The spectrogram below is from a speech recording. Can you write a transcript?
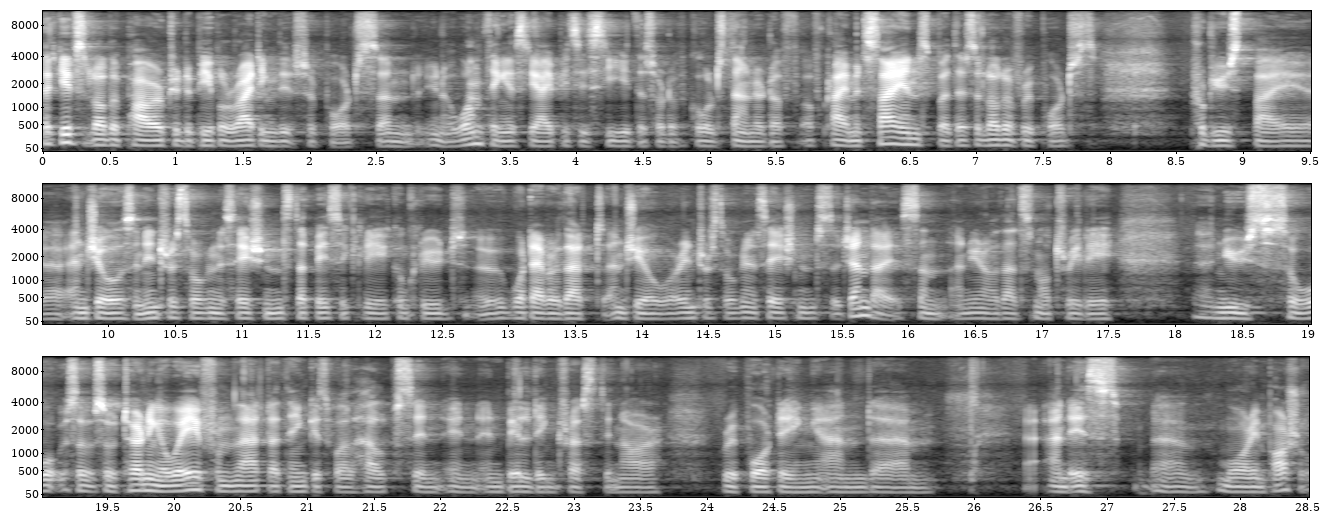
that gives a lot of power to the people writing these reports. And you know, one thing is the IPCC, the sort of gold standard of, of climate science, but there's a lot of reports produced by uh, NGOs and interest organizations that basically conclude uh, whatever that NGO or interest organization's agenda is, and, and you know that's not really uh, news. So, so, so turning away from that, I think, as well helps in, in, in building trust in our reporting and um, and is um, more impartial.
